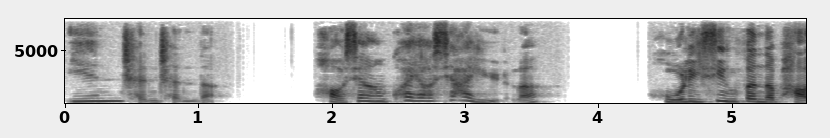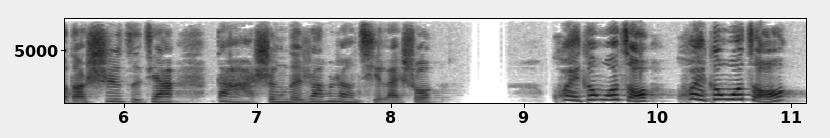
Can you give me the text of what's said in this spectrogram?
阴沉沉的。好像快要下雨了，狐狸兴奋地跑到狮子家，大声地嚷嚷起来，说：“快跟我走，快跟我走！”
